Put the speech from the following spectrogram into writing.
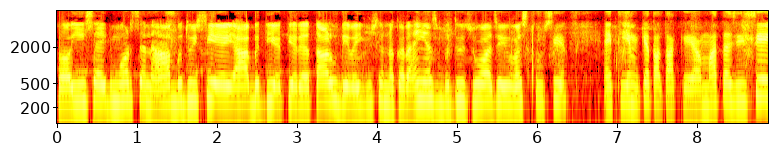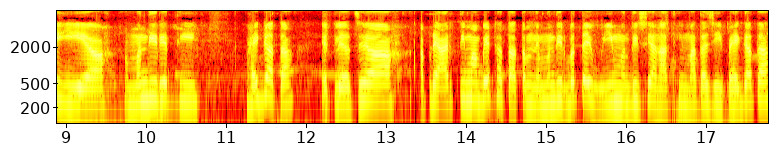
તો એ સાઈડ મળશે ને આ બધું છે, આ બધી અત્યારે તાળું દેવાઈ ગયું છે, નકર અહીંયા જ બધું જોવા જેવી વસ્તુ છે. અહીંથી એમ કહેતા હતા કે માતાજી છે એ મંદિરેથી ભાગ્યા હતા. એટલે જે આપણે આરતીમાં બેઠા હતા, તમને મંદિર બતાવ્યું એ મંદિર છે નાથી માતાજી ભાગ્યા હતા.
